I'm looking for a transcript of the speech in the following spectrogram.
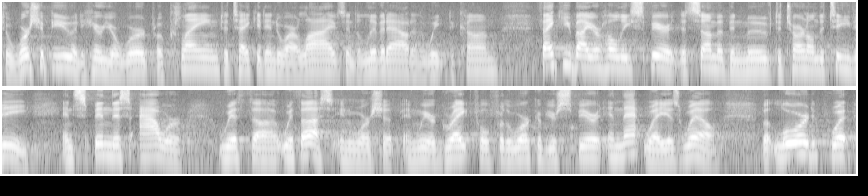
to worship you and to hear your word proclaimed, to take it into our lives and to live it out in the week to come. Thank you by your Holy Spirit that some have been moved to turn on the TV and spend this hour with, uh, with us in worship. And we are grateful for the work of your Spirit in that way as well. But Lord, what,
